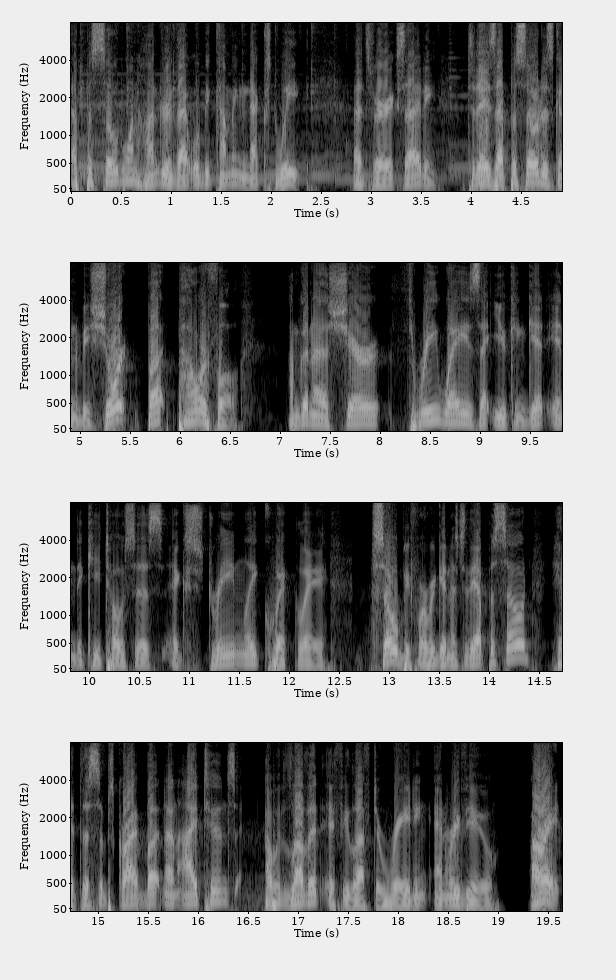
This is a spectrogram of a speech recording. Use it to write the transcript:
episode 100. That will be coming next week. That's very exciting. Today's episode is going to be short but powerful. I'm going to share three ways that you can get into ketosis extremely quickly. So before we get into the episode, hit the subscribe button on iTunes. I would love it if you left a rating and review. All right,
